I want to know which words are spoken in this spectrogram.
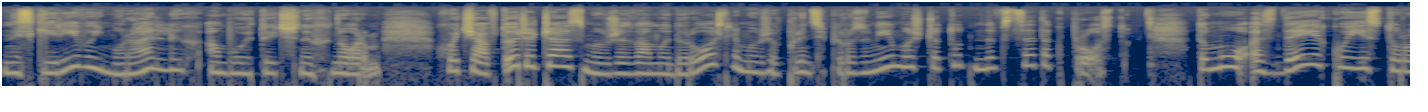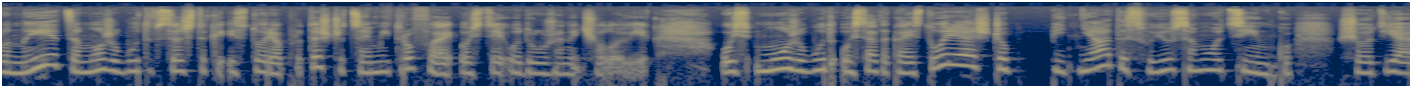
Низький рівень моральних або етичних норм. Хоча в той же час ми вже з вами дорослі, ми вже в принципі розуміємо, що тут не все так просто. Тому з деякої сторони це може бути все ж таки історія про те, що це мій трофей, ось цей одружений чоловік. Ось може бути ось ця така історія, щоб підняти свою самооцінку, що от я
